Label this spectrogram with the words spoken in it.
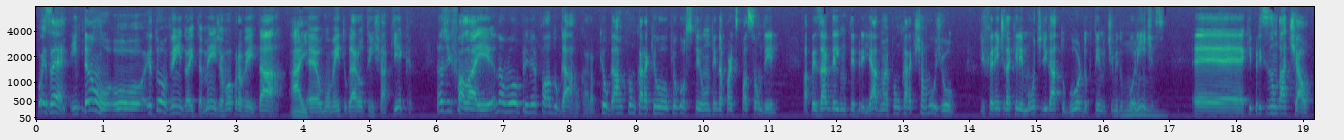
pois é. Então, o- eu tô vendo aí também, já vou aproveitar Ai. é, o momento garoto enxaqueca. Antes de falar aí, eu não vou primeiro falar do Garro, cara, porque o Garro foi um cara que eu, que eu gostei ontem da participação dele. Apesar dele não ter brilhado, mas foi um cara que chamou o jogo. Diferente daquele monte de gato gordo que tem no time do Corinthians, é, que precisam dar tchau.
